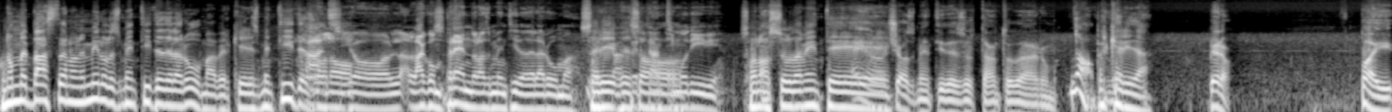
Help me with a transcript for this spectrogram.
Non mi bastano nemmeno le smentite della Roma perché le smentite Anzi, sono... io la, comprendo la smentita della Roma Sarebbe, per sono, tanti motivi. Sono assolutamente... Eh io non ho smentite soltanto da Roma. No, per carità. Però... Poi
